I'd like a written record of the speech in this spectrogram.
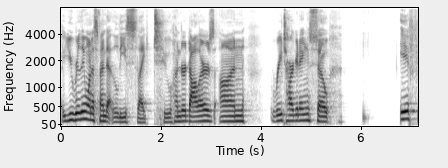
you really want to spend at least like $200 on retargeting. So if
